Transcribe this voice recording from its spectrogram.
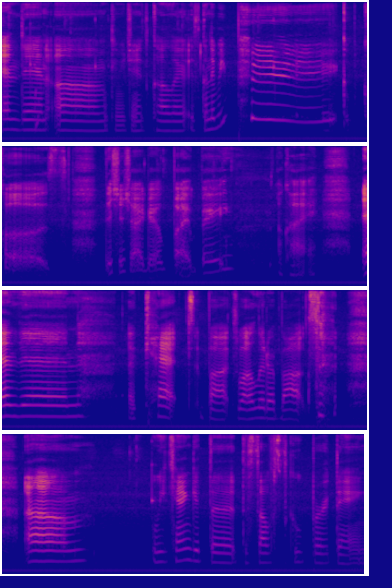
And then, um, can we change the color? It's gonna be pink because this is our little baby. Okay. And then a cat box, well, a litter box. um, we can get the the self scooper thing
